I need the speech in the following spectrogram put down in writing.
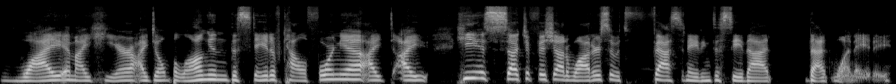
"Why am I here? I don't belong in the state of California." I I he is such a fish out of water, so it's fascinating to see that that 180.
